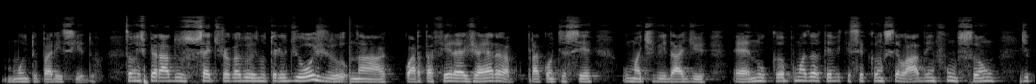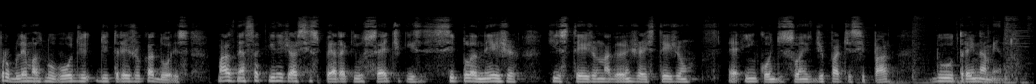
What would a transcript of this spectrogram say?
muito parecido. São esperados sete jogadores no treino de hoje. Na quarta-feira já era para acontecer uma atividade é, no campo, mas ela teve que ser cancelada em função de problemas no voo de, de três jogadores. Mas nessa quinta já se espera que os sete que se planeja que estejam na granja estejam é, em condições de participar do treinamento.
